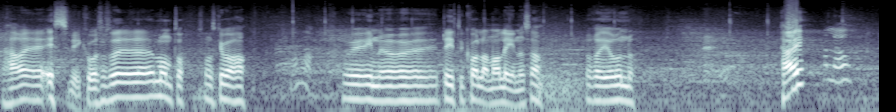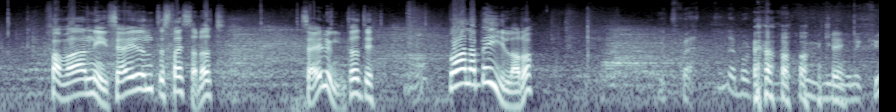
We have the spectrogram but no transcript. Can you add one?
Det här är SVK som monter som ska vara här. Nu är jag inne och, eh, dit och kollar när Linus här och röjer under. Hej! Hallå? Fan vad ni ser ju inte stressade ut. Ser ju lugnt ut ju. Var är alla bilar då? I tvätten där borta. Sju Okej. miljoner kö.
